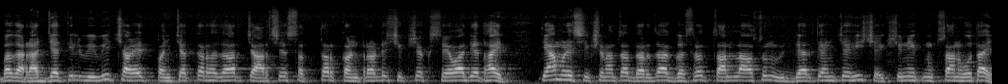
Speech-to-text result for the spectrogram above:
बघा राज्यातील विविध शाळेत पंच्याहत्तर हजार चारशे सत्तर कंत्राटी शिक्षक सेवा देत आहेत. त्यामुळे शिक्षणाचा दर्जा घसरत चालला असून विद्यार्थ्यांचेही शैक्षणिक नुकसान होत आहे.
